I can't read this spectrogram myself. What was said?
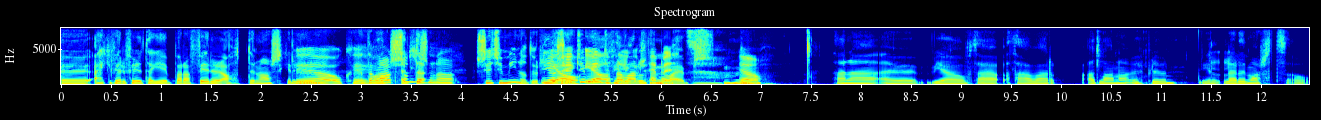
uh, ekki fyrir fyrirtæki, bara fyrir áttuna skilur Já, ok. þetta var Og svolítið svona 70 mínútur? Já, já, 70 já, það var vibes Mhm. já, þannig að uh, já, það, það var allan að upplifun ég lærði margt og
